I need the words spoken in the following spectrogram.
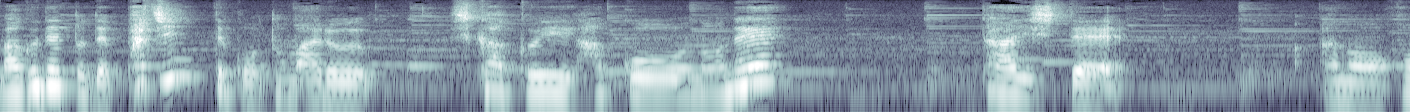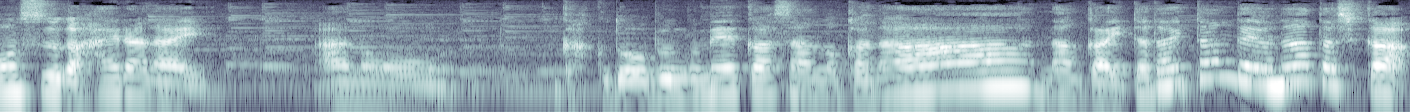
マグネットでパチンってこう止まる四角い箱のね対してあの本数が入らないあの学童文具メーカーさんのかななんかいただいたんだよな確か。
